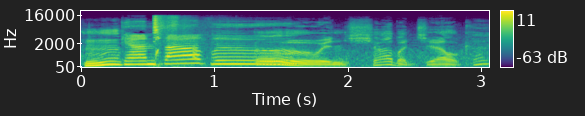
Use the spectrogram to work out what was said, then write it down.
Hmm? Kansafu. Oh, in Shaba Jelka.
